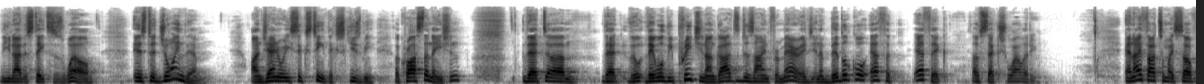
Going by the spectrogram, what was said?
the United States as well is to join them on January 16th, excuse me, across the nation. That um, that they will be preaching on God's design for marriage in a biblical ethic, ethic of sexuality. And I thought to myself,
